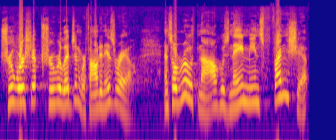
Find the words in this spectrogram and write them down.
True worship, true religion were found in Israel. And so Ruth, now, whose name means friendship,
